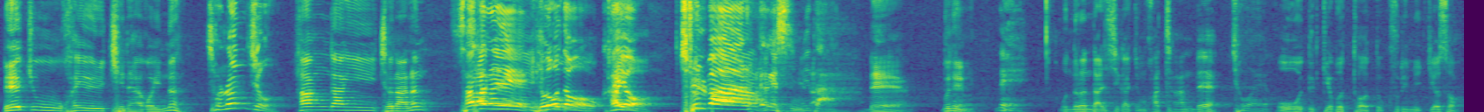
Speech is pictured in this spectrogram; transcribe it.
매주 화요일 진행하고 있는 전원주 한강이 전하는 사랑의 사랑의 효도 가요 출발하겠습니다. 네 누님 네 오늘은 날씨가 좀 화창한데 좋아요. 오후 늦게부터 또 구름이 껴서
